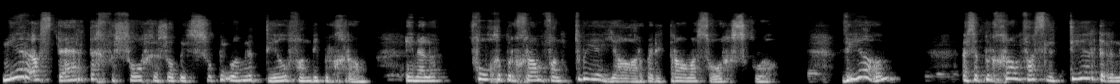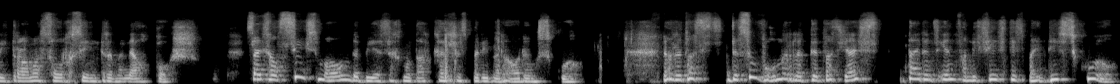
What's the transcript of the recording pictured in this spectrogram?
Meer as 30 versorgers op die die oomblik deel van die program en hulle volg 'n program van 2 jaar by die traumasorgskool. Wian is 'n programfasiliteerder in die traumasorgsentrum in Elkosh. Sy is al 6 maande besig met haar kursus by die beradingsskool. Nou dit was dis so wonderlik, dit was juist tydens een van die sessies by die skool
